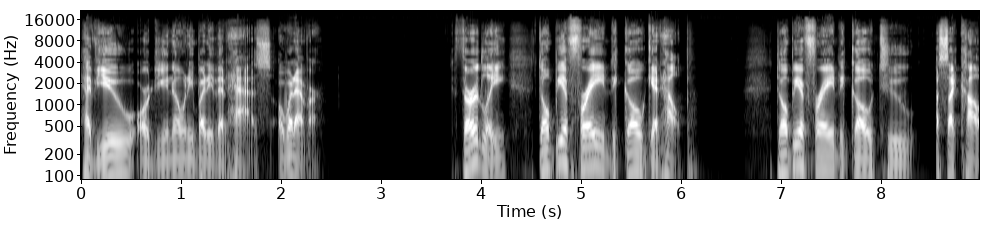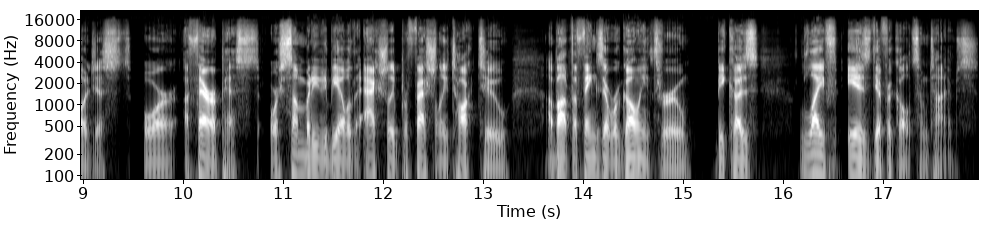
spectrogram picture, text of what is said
Have you or do you know anybody that has or whatever? Thirdly, don't be afraid to go get help. Don't be afraid to go to a psychologist or a therapist or somebody to be able to actually professionally talk to about the things that we're going through because life is difficult sometimes.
